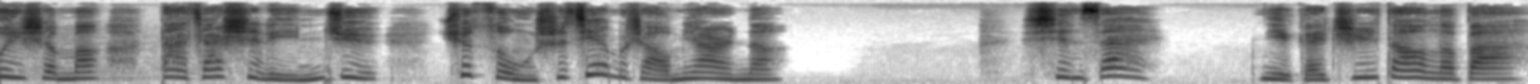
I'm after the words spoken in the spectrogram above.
为什么大家是邻居，却总是见不着面呢？现在你该知道了吧？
